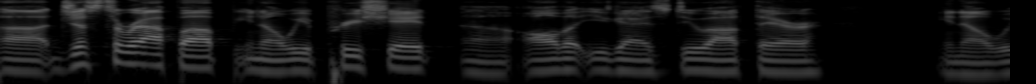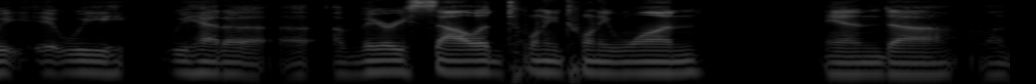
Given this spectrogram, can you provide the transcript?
Uh, just to wrap up, you know, we appreciate uh, all that you guys do out there. You know, we it, we we had a, a, a, very solid 2021, and uh, let,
